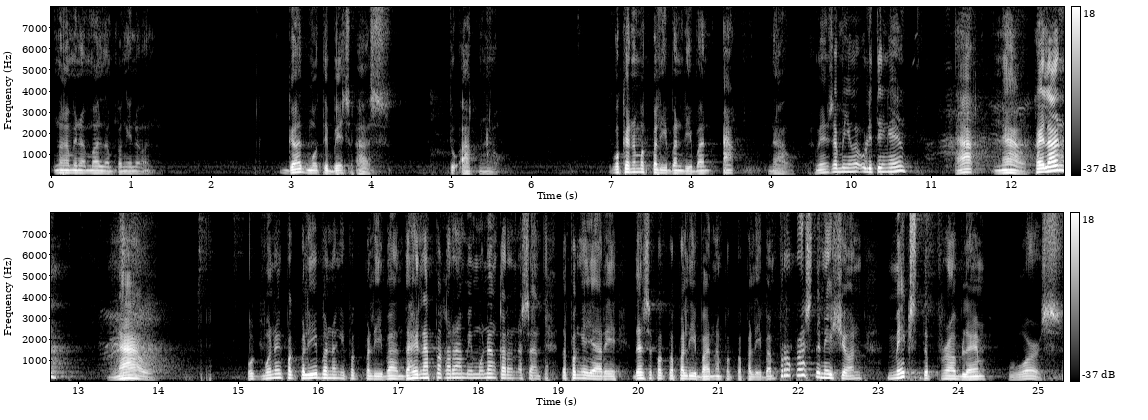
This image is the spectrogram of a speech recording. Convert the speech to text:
mga minamahal ng Panginoon, God motivates us to act now. Huwag ka na magpaliban-liban, act now. Amen? Sabi niyo ulitin ngayon, act now. Kailan? Now. Huwag mo nang ipagpaliban ng ipagpaliban dahil napakarami mo ng karanasan na pangyayari dahil sa pagpapaliban ng pagpapaliban. Procrastination makes the problem worse.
